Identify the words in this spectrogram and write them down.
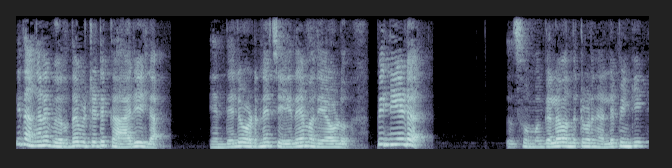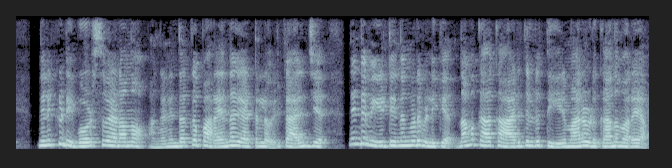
ഇതങ്ങനെ വെറുതെ വിട്ടിട്ട് കാര്യമില്ല. എന്തേലും ഉടനെ ചെയ്തേ മതിയാവുള്ളൂ. പിന്നീട് സുമംഗല വന്നിട്ട് പറഞ്ഞു അല്ലേ പിങ്കി നിനക്ക് ഡിവോഴ്സ് വേണമെന്നോ അങ്ങനെ എന്തൊക്കെ പറയുന്ന കേട്ടല്ലോ. ഒരു കാര്യം ചെയ്യാം. നിന്റെ വീട്ടിൽ നിന്നും കൂടെ വിളിക്കുക നമുക്ക് ആ കാര്യത്തിലൊരു തീരുമാനം എടുക്കാന്ന് പറയാം.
